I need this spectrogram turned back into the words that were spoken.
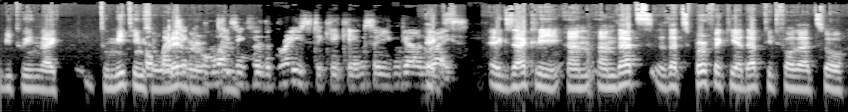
between like two meetings or, or waiting, whatever. Or waiting for the breeze to kick in so you can go and Ex- race. Exactly, and and that's that's perfectly adapted for that. So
